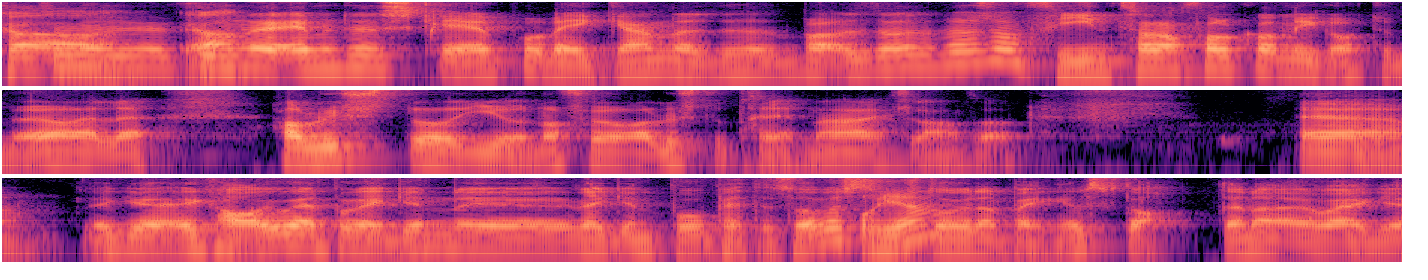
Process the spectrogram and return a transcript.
hva, Så kunne eventuelt skrevet på veggene. Det, det er sånn fint, sånn at folk kommer i godt humør, eller har lyst til å gjennomføre, har lyst til å trene, et eller annet sånt. Uh, Jeg, jeg har jo en på veggen, veggen på PT Service. Oh, ja? Står jo den på engelsk, da. Den er jo jeg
